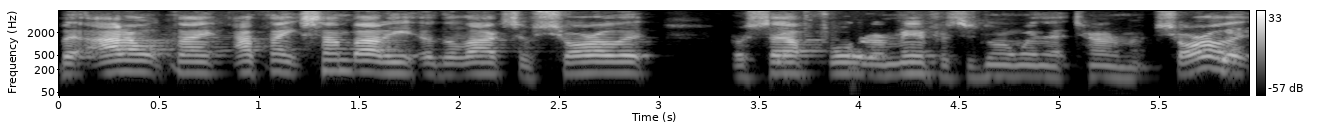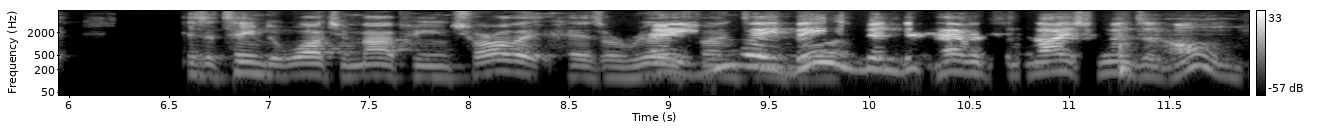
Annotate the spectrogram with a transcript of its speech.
but I don't think. I think somebody of the likes of Charlotte or South Florida or Memphis is going to win that tournament. Charlotte is a team to watch, in my opinion. Charlotte has a really Hey, fun. team to UAB's been having some nice wins at home.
